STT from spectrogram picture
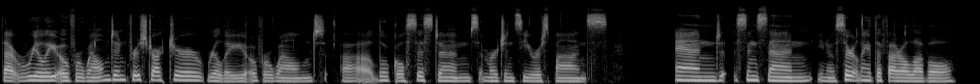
that really overwhelmed infrastructure, really overwhelmed uh, local systems, emergency response. And since then, you know, certainly at the federal level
